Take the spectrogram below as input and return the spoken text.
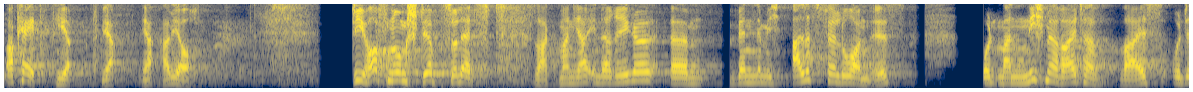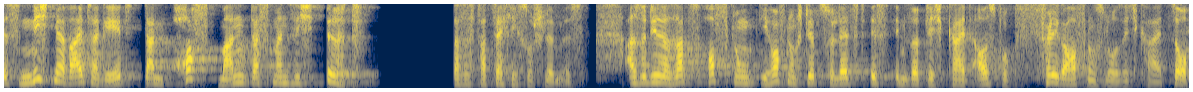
Okay, hier. Ja, ja, habe ich auch. Die Hoffnung stirbt zuletzt, sagt man ja in der Regel. Ähm, wenn nämlich alles verloren ist und man nicht mehr weiter weiß und es nicht mehr weitergeht, dann hofft man, dass man sich irrt, dass es tatsächlich so schlimm ist. Also dieser Satz Hoffnung, die Hoffnung stirbt zuletzt, ist in Wirklichkeit Ausdruck völliger Hoffnungslosigkeit. So.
